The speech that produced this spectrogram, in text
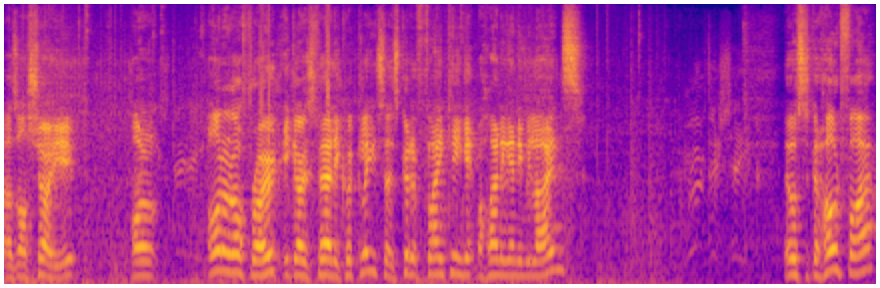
as I'll show you. On, on and off-road, it goes fairly quickly, so it's good at flanking and get behind enemy lines. It also can hold fire,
